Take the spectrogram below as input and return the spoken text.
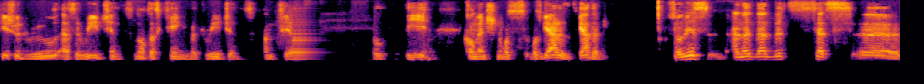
he should rule as a regent, not as king but regent until the convention was was gathered. gathered. So this and that, that sets uh,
